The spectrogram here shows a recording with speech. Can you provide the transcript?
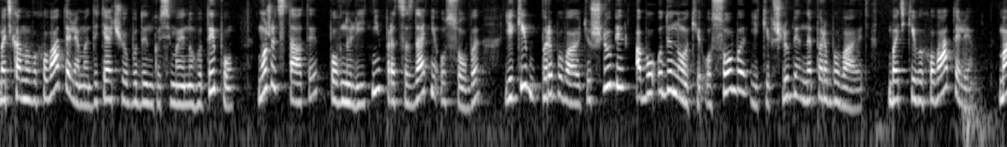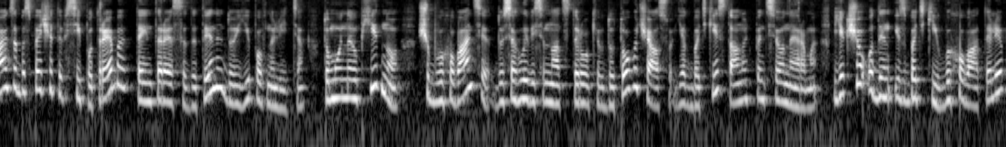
Батьками-вихователями дитячого будинку сімейного типу можуть стати повнолітні працездатні особи, які перебувають у шлюбі, або одинокі особи, які в шлюбі не перебувають. Батьки-вихователі мають забезпечити всі потреби та інтереси дитини до її повноліття. Тому необхідно, щоб вихованці досягли 18 років до того часу, як батьки стануть пенсіонерами. Якщо один із батьків-вихователів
